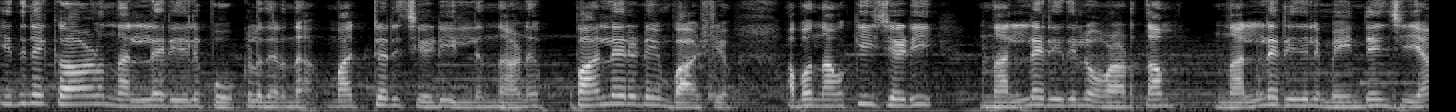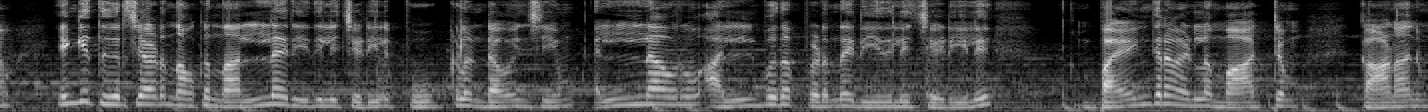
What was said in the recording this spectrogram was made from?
ഇതിനേക്കാളും നല്ല രീതിയിൽ പൂക്കൾ തരുന്ന മറ്റൊരു ചെടി ഇല്ലെന്നാണ് പലരുടെയും ഭാഷ്യം. അപ്പോൾ നമുക്ക് ഈ ചെടി നല്ല രീതിയിൽ വളർത്താം നല്ല രീതിയിൽ മെയിന്റെയിൻ ചെയ്യാം. എങ്കിൽ തീർച്ചയായിട്ടും നമുക്ക് നല്ല രീതിയിൽ ചെടിയിൽ പൂക്കൾ ഉണ്ടാവുകയും ചെയ്യും. എല്ലാവരും അത്ഭുതപ്പെടുന്ന രീതിയിൽ ചെടിയിൽ ഭയങ്കരമായിട്ടുള്ള മാറ്റം കാണാനും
